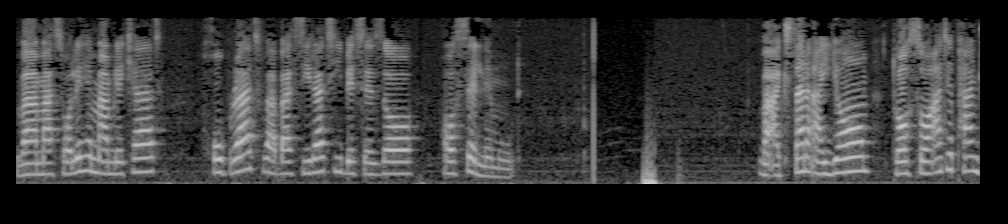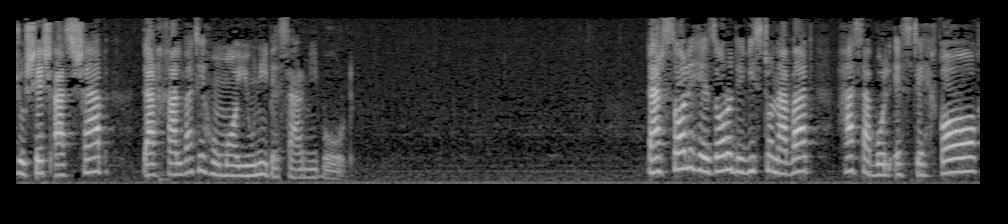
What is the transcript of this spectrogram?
و مصالح مملکت خبرت و بصیرتی به سزا حاصل نمود و اکثر ایام تا ساعت پنج و شش از شب در خلوت همایونی به سر می برد. در سال 1290 حسب الاستحقاق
